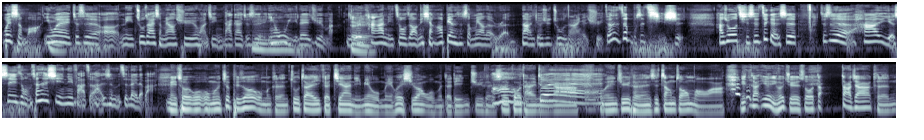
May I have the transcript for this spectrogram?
为什么？因为就是呃，你住在什么样的区域环境，你大概就是因为物以类聚嘛，嗯、你就看看你周遭，你想要变成什么样的人，那你就去住哪一个区。但是这不是歧视。他说，其实这个也是，就是它也是一种算是吸引力法则还是什么之类的吧？没错，我我们就比如说，我们可能住在一个家里面，我们也会希望我们的邻居可能是郭台铭啊，哦、我们邻居可能是张忠谋啊。你那因为你会觉得说大。大家可能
